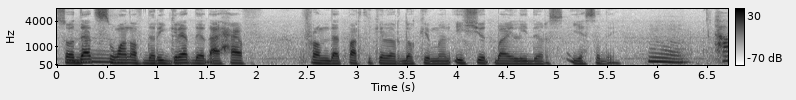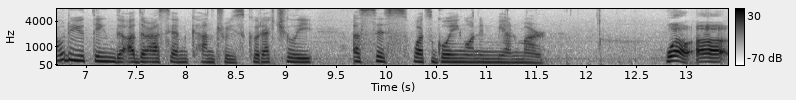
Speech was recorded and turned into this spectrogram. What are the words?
So that's one of the regret that I have from that particular document issued by leaders yesterday. How do you think the other ASEAN countries could actually assist what's going on in Myanmar? Well, uh,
